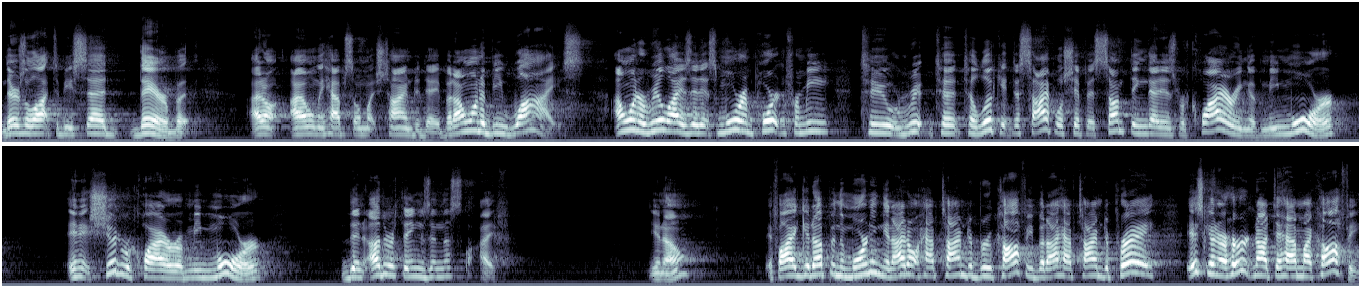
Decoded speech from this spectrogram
There's a lot to be said there, but I, don't, I only have so much time today. But I want to be wise. I want to realize that it's more important for me to, to, to look at discipleship as something that is requiring of me more, and it should require of me more than other things in this life. You know? If I get up in the morning and I don't have time to brew coffee, but I have time to pray, it's going to hurt not to have my coffee.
